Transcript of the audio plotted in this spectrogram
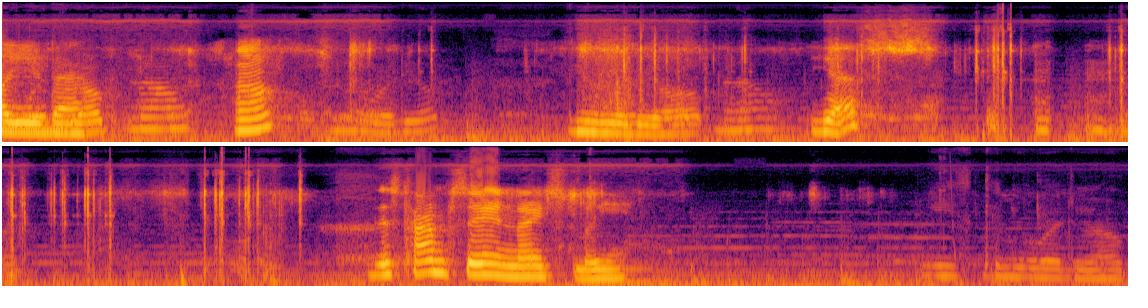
Are you ready back? up now? Huh? Can you ready up? You ready Up now? Yes. This time say it nicely. Please, can you ready up?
